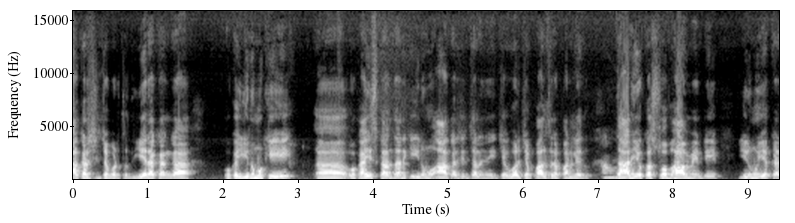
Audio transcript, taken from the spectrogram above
ఆకర్షించబడుతుంది. ఏ రకంగా? ఒక ఇనుముకి ఒక అయస్కాంతానికి ఇనుము ఆకర్షించాలని ఎవరు చెప్పాల్సిన పని లేదు. దాని యొక్క స్వభావం ఏంటి? ఇనుము ఎక్కడ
